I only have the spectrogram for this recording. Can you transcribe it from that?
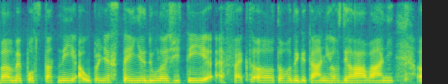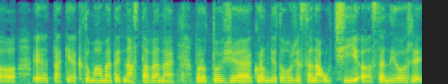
velmi podstatný a úplně stejně důležitý efekt uh, toho digitálního vzdělávání, uh, tak jak to máme teď nastavené, protože kromě toho, že se naučí seniori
